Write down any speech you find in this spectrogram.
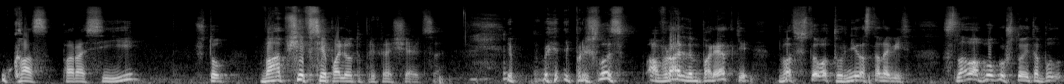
указ по России, что вообще все полеты прекращаются. И, и пришлось в авральном порядке 26-го турнир остановить. Слава богу, что это было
